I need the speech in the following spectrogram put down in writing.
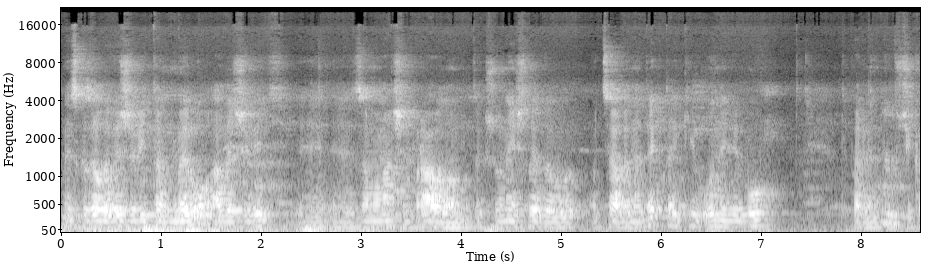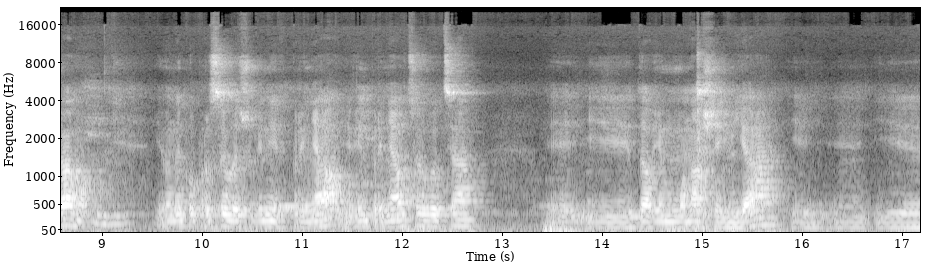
Вони сказали, ви живіть там в миру, але живіть е, е, за монашим правилом. Так що вони йшли до отця Венедикта, який в Уневі був, тепер він тут в Чикаго. І вони попросили, щоб він їх прийняв, і він прийняв цього отця і дав йому монаше ім'я, і, і,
